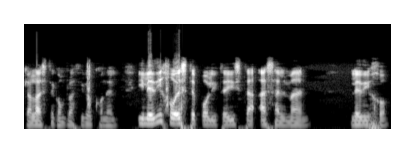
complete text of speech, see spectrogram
que Allah esté complacido con él. Y le dijo este politeísta a Salman, le dijo,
